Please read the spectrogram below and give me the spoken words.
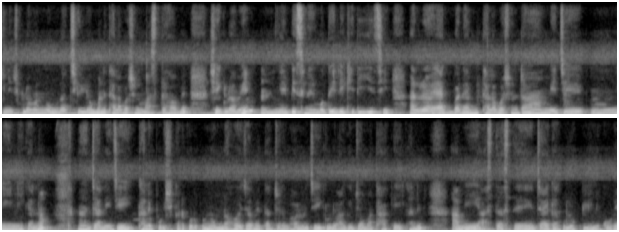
জিনিসগুলো আমার নোংরা ছিল মানে থালা বাসন মাজতে হবে, সেগুলো আমি এই বেসিনের মধ্যেই রেখে দিয়েছি। আর একবারে আমি থালা বাসনটা মেজে নিইনি কেন? জানি যে এইখানে পরিষ্কার করব, নোংরা হয়ে যাবে, তার জন্য ভাবলাম যে এইগুলো আগে জমা থাকে এখানে আমি আস্তে আস্তে জায়গাগুলো ক্লিন করে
